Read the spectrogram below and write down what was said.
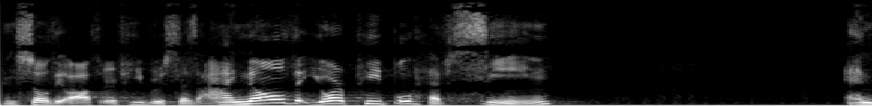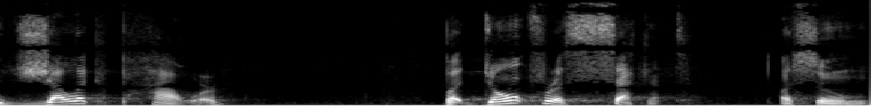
And so the author of Hebrews says, I know that your people have seen angelic power, but don't for a second assume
